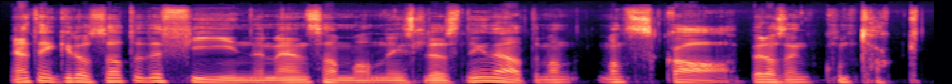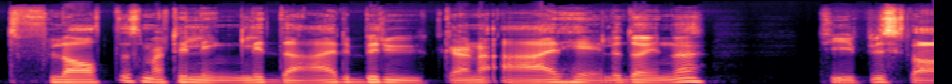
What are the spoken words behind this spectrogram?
Men jeg tenker også at det fine med en samhandlingsløsning det er at man, man skaper altså en kontaktflate som er tilgjengelig der brukerne er hele døgnet. Typisk da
